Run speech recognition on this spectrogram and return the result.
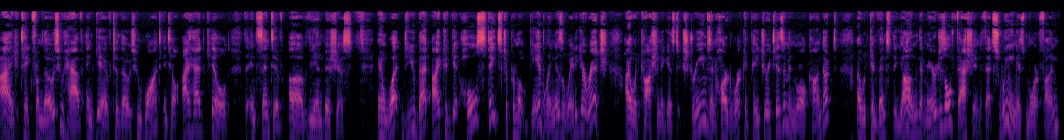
I'd take from those who have and give to those who want until I had killed the incentive of the ambitious. And what do you bet I could get whole states to promote gambling as a way to get rich? I would caution against extremes and hard work and patriotism and moral conduct. I would convince the young that marriage is old fashioned, that swinging is more fun,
